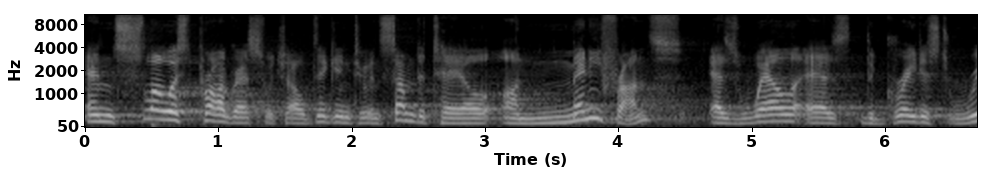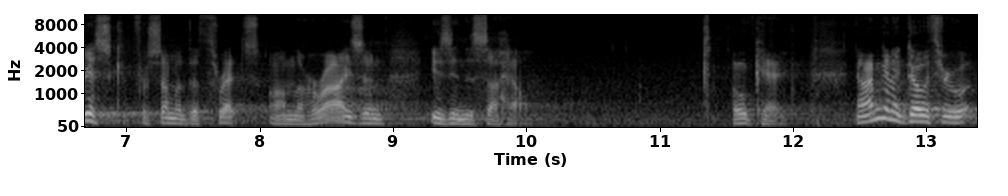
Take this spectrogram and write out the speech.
and slowest progress, which I'll dig into in some detail, on many fronts, as well as the greatest risk for some of the threats on the horizon, is in the Sahel. Okay, now I'm going to go through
